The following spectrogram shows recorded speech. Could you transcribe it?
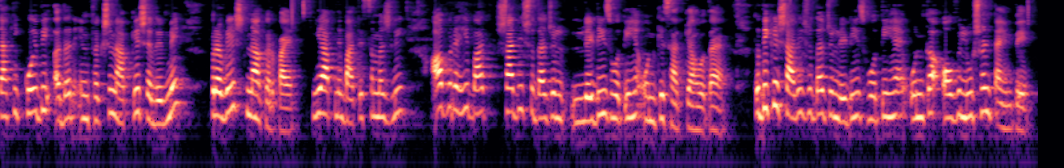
ताकि कोई भी अदर इन्फेक्शन आपके शरीर में प्रवेश ना कर पाए। ये आपने बातें समझ ली। अब रही बात शादीशुदा जो लेडीज़ होती हैं, उनके साथ क्या होता है? तो देखिए, शादीशुदा जो लेडीज़ होती हैं, उनका ओवल्यूशन टाइम पे।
